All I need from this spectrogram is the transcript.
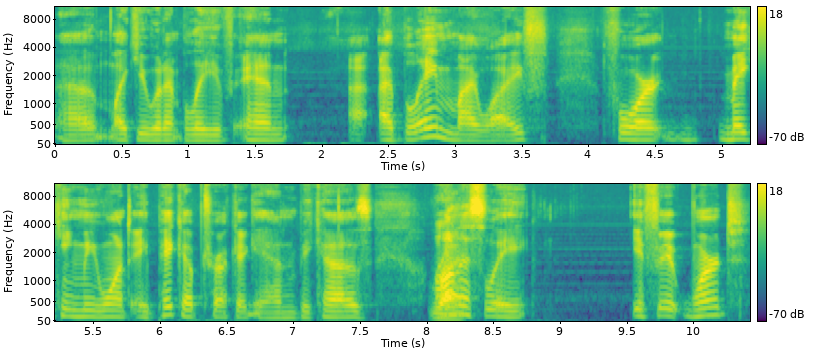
um, like you wouldn't believe. And I, I blame my wife for making me want a pickup truck again because Right. honestly, if it weren't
